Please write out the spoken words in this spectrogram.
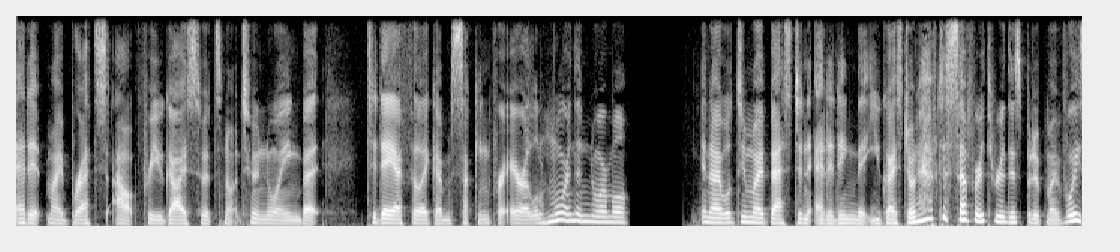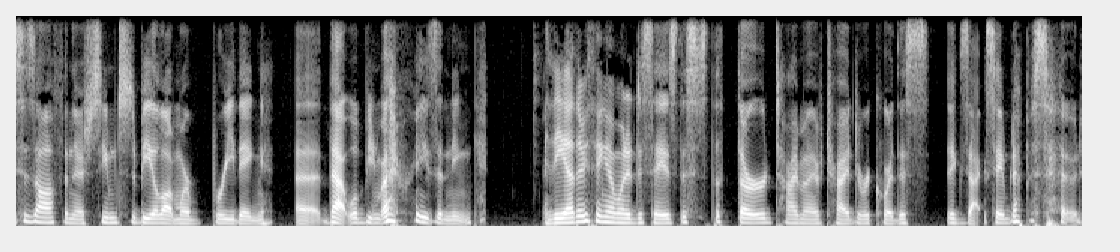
edit my breaths out for you guys so it's not too annoying. But today I feel like I'm sucking for air a little more than normal. And I will do my best in editing that you guys don't have to suffer through this. But if my voice is off and there seems to be a lot more breathing, uh, that will be my reasoning. The other thing I wanted to say is this is the third time I've tried to record this exact same episode.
